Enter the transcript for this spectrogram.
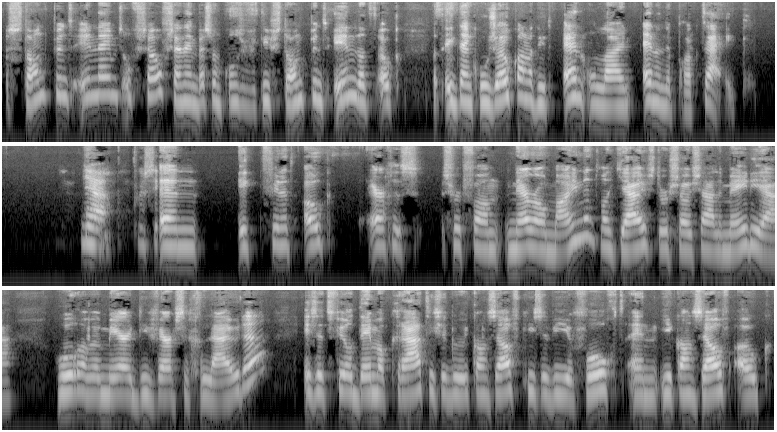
standpunt inneemt of zo. Of zij neemt best wel een conservatief standpunt in. Dat, het ook, dat ik denk, hoezo kan het niet en online en in de praktijk? Ja. precies. En ik vind het ook ergens een soort van narrow-minded. Want juist door sociale media horen we meer diverse geluiden. Is het veel democratischer. Ik bedoel, je kan zelf kiezen wie je volgt. En je kan zelf ook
